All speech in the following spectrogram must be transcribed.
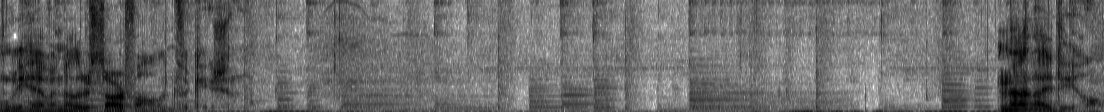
We have another Starfall invocation. Not ideal.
